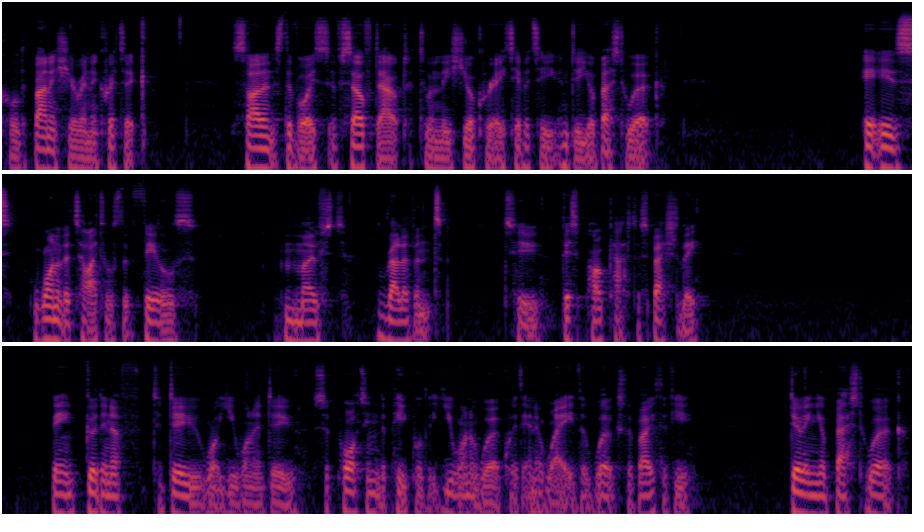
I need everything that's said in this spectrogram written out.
called Banish Your Inner Critic. Silence the voice of self doubt to unleash your creativity and do your best work. It is one of the titles that feels most relevant to this podcast, especially being good enough to do what you want to do, supporting the people that you want to work with in a way that works for both of you, doing your best work.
